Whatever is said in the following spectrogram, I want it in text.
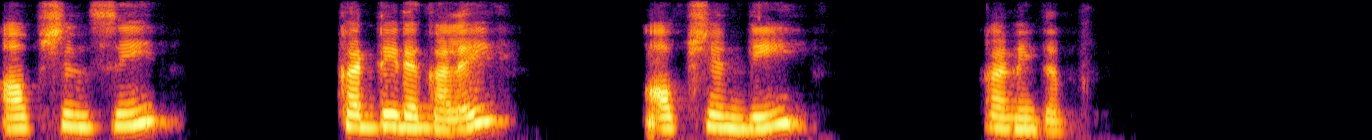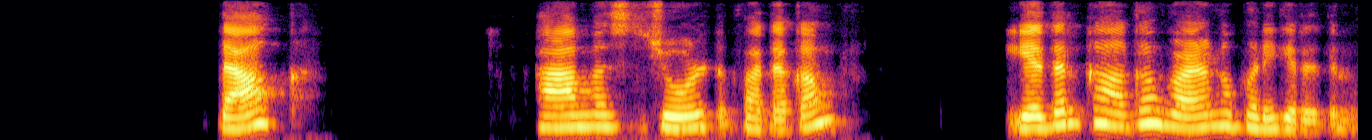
ஆப்ஷன் சி கட்டிடக்கலை. ஆப்ஷன் டி கணிதம். டாக் ஹாமஸ் ஜோல்ட் பதக்கம் எதற்காக வழங்கப்படுகிறது?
